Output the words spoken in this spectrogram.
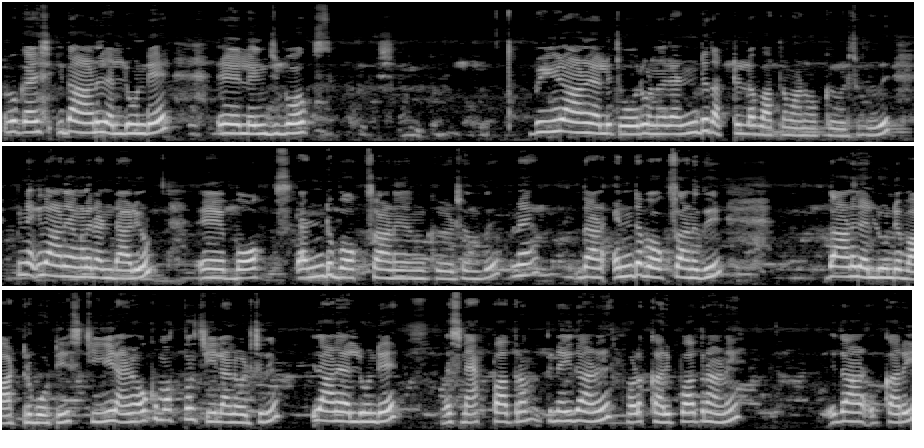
അപ്പോൾ ഗൈസ് ഇതാണ് ലല്ലുവിന്റെ ലഞ്ച് ബോക്സ് വീലാണ് ലല്ലു ചോറ് കൊണ്ട് രണ്ട് തട്ടുള്ള പാത്രമാണ് ഒക്കെ മേടിച്ചത് പിന്നെ ഇതാണ് ഞങ്ങൾ രണ്ടാളിയും. ബോക്സ് രണ്ട് ബോക്സാണ് ഞങ്ങൾക്ക് മേടിച്ചത് പിന്നെ ഇതാണ് എന്റെ ബോക്സാണിത് ഇതാണ് ലല്ലുവിന്റെ വാട്ടർ ബോട്ടിൽ സ്റ്റീലാണ് ഒക്കെ മൊത്തം സ്റ്റീലാണ് മേടിച്ചത്. ഇതാണ് അല്ലുവിന്റെ സ്നാക്ക് പാത്രം. പിന്നെ ഇതാണ് അവളെ കറിപ്പാത്രമാണ്. ഇതാണ് കറി.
